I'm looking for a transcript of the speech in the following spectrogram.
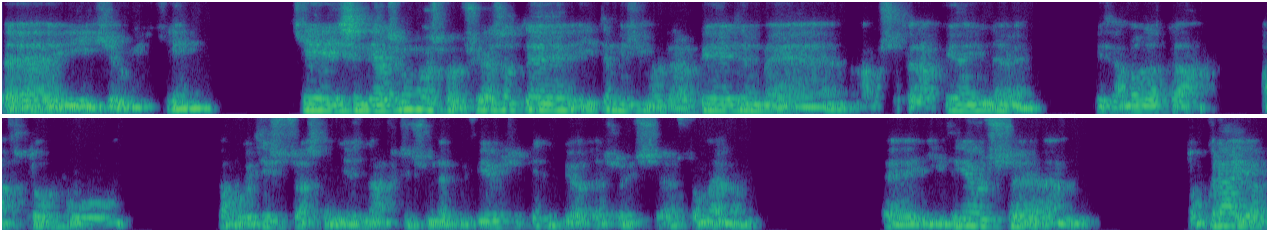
ε, η χειρουργική και οι συνδυασμοί που μας παρουσιάσατε είτε με χημογραφία είτε με αμοσοθεραπεία είναι πιθανότατα αυτό που θα βοηθήσει τους ασθενείς να αυξήσουν την επιβίωση και την ποιότητα ζωής ε, στο μέλλον. Ε, Ιδίως ε, το cryo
